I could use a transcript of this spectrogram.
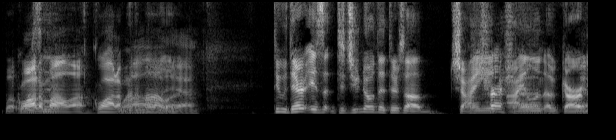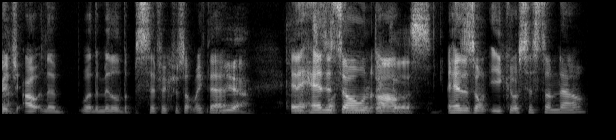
what was it? Guatemala. Guatemala, Guatemala. yeah. Dude, there is. A, did you know that there's a giant island island, of garbage out in the what, the middle of the Pacific or something like that? Yeah, and it has its Fucking own um, it has its own ecosystem now.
